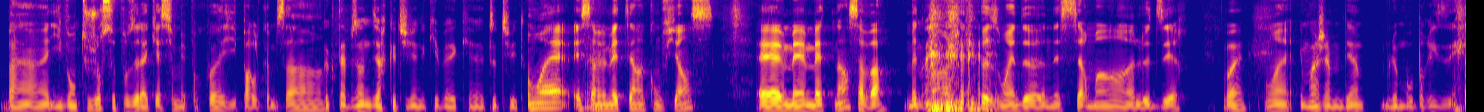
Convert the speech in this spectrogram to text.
ben, ils vont toujours se poser la question, mais pourquoi ils parlent comme ça? Donc, tu as besoin de dire que tu viens du Québec euh, tout de suite. Ouais, et ça me mettait en confiance. Euh, mais maintenant, ça va. Maintenant, j'ai plus besoin de nécessairement euh, le dire. Ouais. Ouais. Et moi, j'aime bien le mot brisé.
